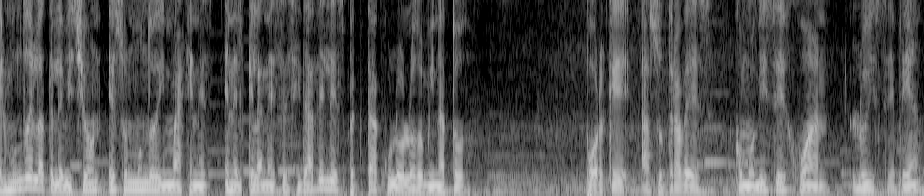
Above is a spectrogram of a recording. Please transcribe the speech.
El mundo de la televisión es un mundo de imágenes en el que la necesidad del espectáculo lo domina todo. Porque, a su través, como dice Juan Luis Cebrián,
